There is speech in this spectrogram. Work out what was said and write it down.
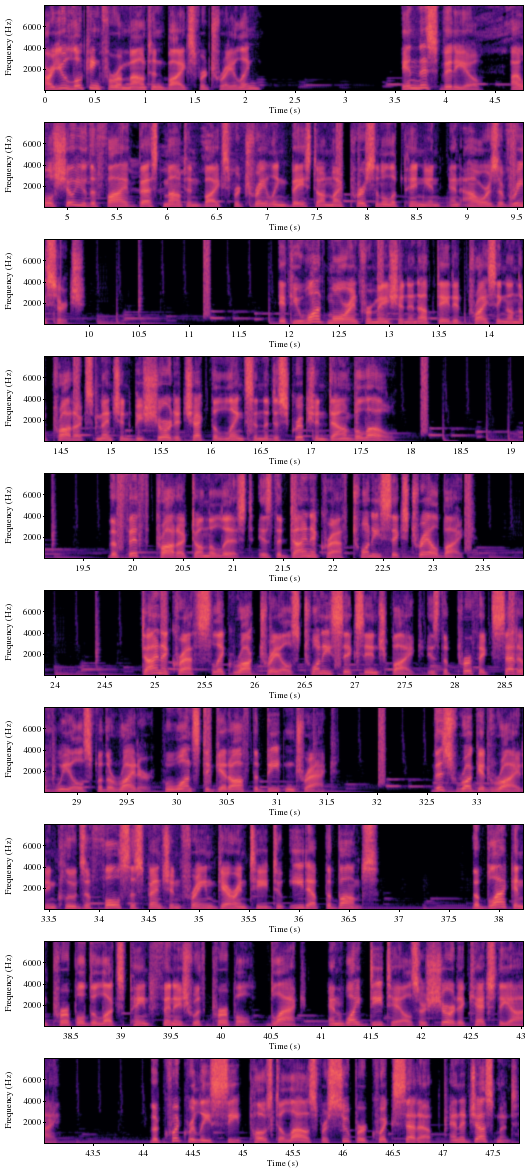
Are you looking for a mountain bikes for trailing? In this video, I will show you the 5 best mountain bikes for trailing based on my personal opinion and hours of research. If you want more information and updated pricing on the products mentioned be sure to check the links in the description down below. The fifth product on the list is the Dynacraft 26 Trail Bike. Dynacraft Slick Rock Trails 26-inch bike is the perfect set of wheels for the rider who wants to get off the beaten track. This rugged ride includes a full suspension frame guaranteed to eat up the bumps. The black and purple deluxe paint finish with purple, black, and white details are sure to catch the eye. The quick-release seat post allows for super quick setup and adjustment.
